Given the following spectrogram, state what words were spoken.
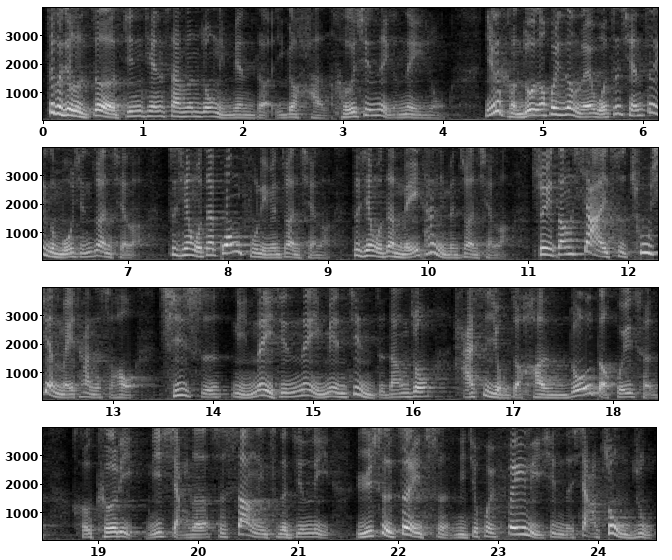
这个就是这今天三分钟里面的一个很核心的一个内容。因为很多人会认为，我之前这个模型赚钱了，之前我在光伏里面赚钱了，之前我在煤炭里面赚钱了，所以当下一次出现煤炭的时候，其实你内心那一面镜子当中还是有着很多的灰尘。和颗粒，你想着是上一次的经历，于是这一次你就会非理性的下重注，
